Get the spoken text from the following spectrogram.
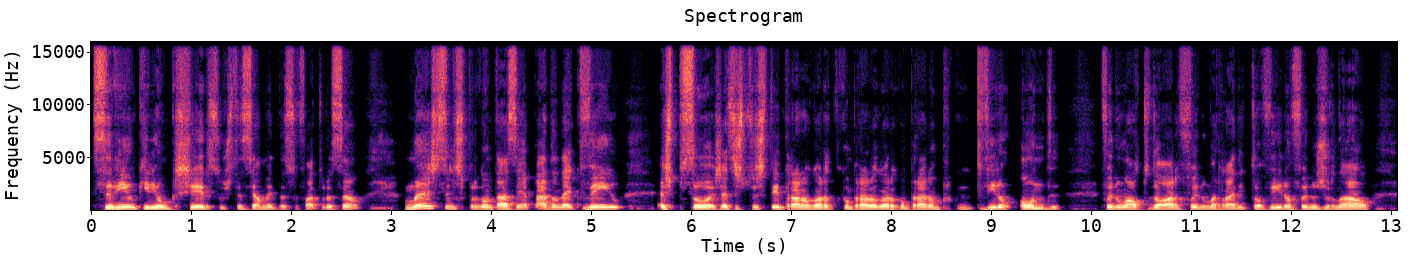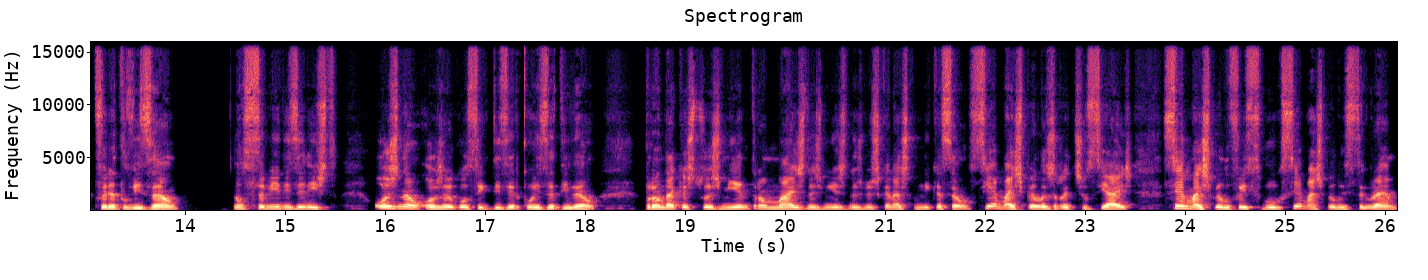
sabiam que iriam crescer substancialmente na sua faturação, mas se lhes perguntassem, pá, de onde é que veio as pessoas? Essas pessoas que te entraram agora, te compraram agora, compraram porque te viram onde? Foi num outdoor? Foi numa rádio que te ouviram? Foi no jornal? Foi na televisão? Não se sabia dizer isto. Hoje não. Hoje eu consigo dizer com exatidão para onde é que as pessoas me entram mais nas minhas, nos meus canais de comunicação. Se é mais pelas redes sociais, se é mais pelo Facebook, se é mais pelo Instagram,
